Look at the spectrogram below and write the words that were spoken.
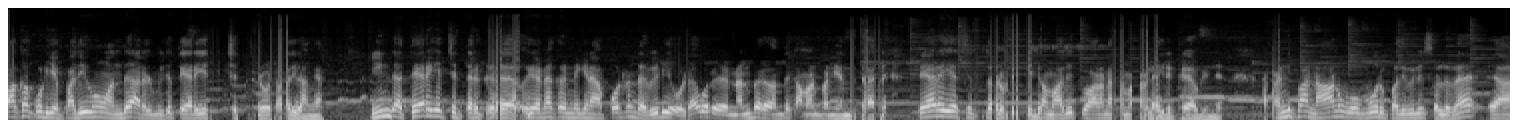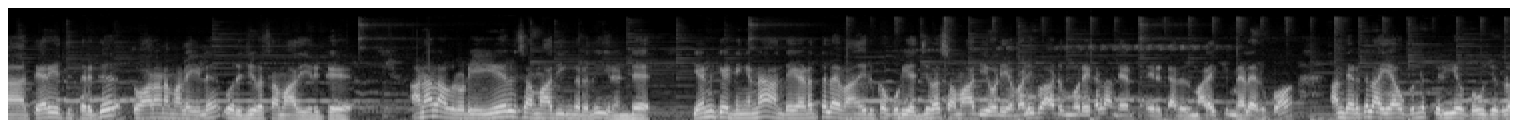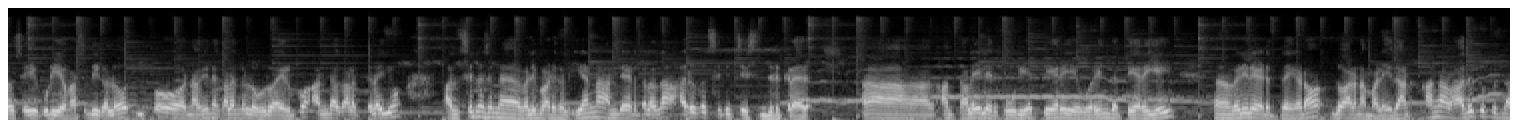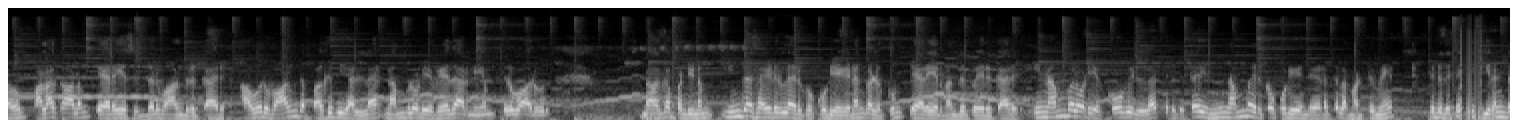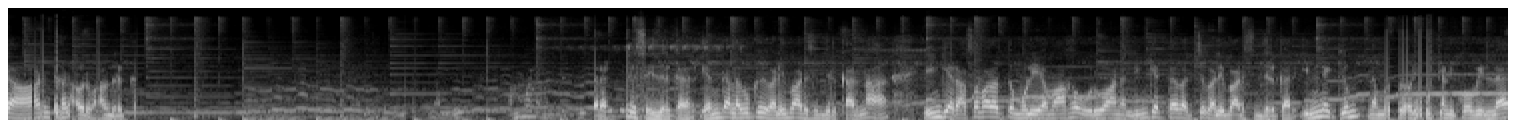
பார்க்கக்கூடிய பதிவும் வந்து அருள்மிகு தேரைய சித்தரோட பதிவாங்க. இந்த தேரைய சித்தருக்கு எனக்கு இன்னைக்கு நான் போட்டிருந்த வீடியோவில் ஒரு நண்பர் வந்து கமெண்ட் பண்ணியிருந்தார். தேரைய சித்தருடைய சமாதி துவாரணமலை இருக்கு அப்படின்னு. கண்டிப்பாக நானும் ஒவ்வொரு பதிவிலையும் சொல்லுவேன் தேரைய சித்தருக்கு துவாரணமலையில் ஒரு ஜீவ சமாதி இருக்குது ஆனால் அவருடைய ஏழு சமாதிங்கிறது இரண்டு. ஏன்னு கேட்டிங்கன்னா அந்த இடத்துல வ- இருக்கக்கூடிய ஜீவசமாதியோடைய வழிபாடு முறைகள் அந்த இடத்துல இருக்குது. அது மலைக்கு மேலே இருக்கும். அந்த இடத்துல ஐயாவுக்குன்னு பெரிய பூஜைகளோ செய்யக்கூடிய வசதிகளோ இப்போது நவீன காலங்களில் உருவாயிருக்கும். அந்த காலத்துலேயும் அது சின்ன சின்ன வழிபாடுகள். ஏன்னா அந்த இடத்துல தான் அறுவை சிகிச்சை செஞ்சுருக்கிறாரு. அந்த தலையில் இருக்கக்கூடிய தேரையை உறைந்த தேரையை வெளியில் எடுத்த இடம் துவாரணமலை தான். ஆனால் அதுக்கு பின்னாலும் பல காலம் தேரைய சித்தர் வாழ்ந்திருக்காரு. அவர் வாழ்ந்த பகுதிகளில் நம்மளுடைய வேதாரண்யம் திருவாரூர் நாகப்பட்டினம் இந்த சைடுகளில் இருக்கக்கூடிய இடங்களுக்கும் தேரையர் வந்து போயிருக்காரு. நம்மளுடைய கோவிலில் கிட்டத்தட்ட நம்ம இருக்கக்கூடிய இந்த இடத்துல மட்டுமே கிட்டத்தட்ட இரண்டு ஆண்டுகள் அவர் வாழ்ந்திருக்கு கரெக்ட் செய்திருக்கார். எந்த அளவுக்கு வழிபாடு செஞ்சுருக்காருன்னா இங்கே ரசவரத்து மூலியமாக உருவான லிங்கத்தை வச்சு வழிபாடு செஞ்சிருக்கார். இன்னைக்கும் நம்மளுடைய கூட்டணி கோவிலில்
